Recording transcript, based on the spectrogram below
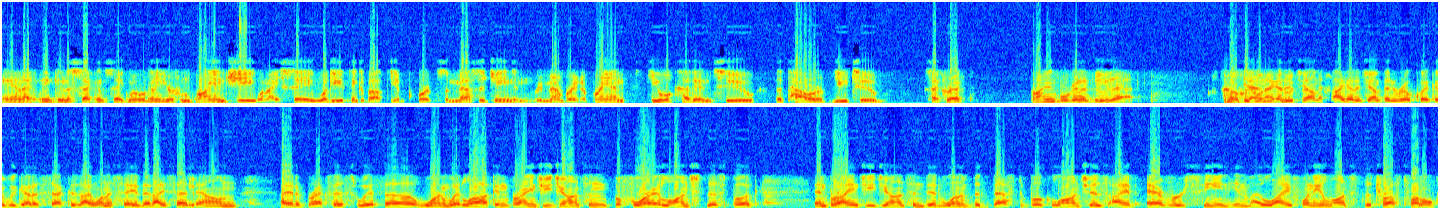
And I think in the second segment, we're going to hear from Brian G. When I say, What do you think about the importance of messaging and remembering a brand? He will cut into the power of YouTube. Is that correct, Brian? We're going to do that. yeah, I got to jump. I got to jump in real quick if we got a sec because I want to say that I sat down. I had a breakfast with uh, Warren Whitlock and Brian G. Johnson before I launched this book, and Brian G. Johnson did one of the best book launches I have ever seen in my life when he launched the Trust Funnel,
